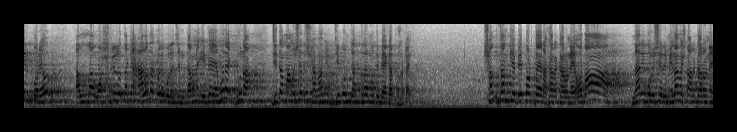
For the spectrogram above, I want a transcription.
এরপরেও আল্লাহ অশ্লীলতাকে আলাদা করে বলেছেন, কারণ এটা এমন এক গুণা যেটা মানুষের স্বাভাবিক জীবনযাত্রার মধ্যে ব্যাঘাত ঘটায়। সন্তানকে বেপর্দায় রাখার কারণে, অবাধ নারী পুরুষের মেলামেশার কারণে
